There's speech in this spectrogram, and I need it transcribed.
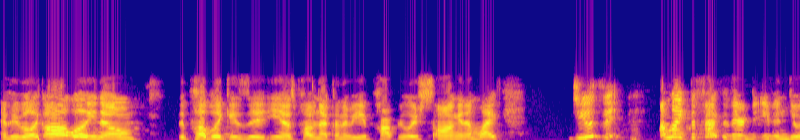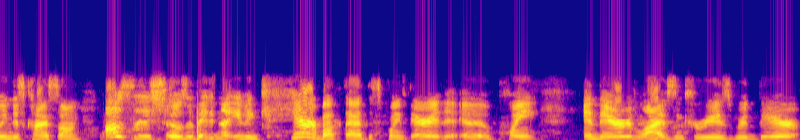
and people are like, oh, well, you know, the public is it, you know, it's probably not going to be a popular song, and I'm like, do you think? I'm like the fact that they're even doing this kind of song. Honestly, it shows that they did not even care about that at this point. They're at a, at a point in their lives and careers where they're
